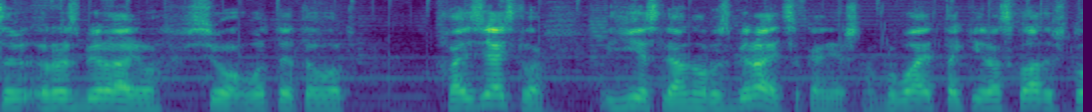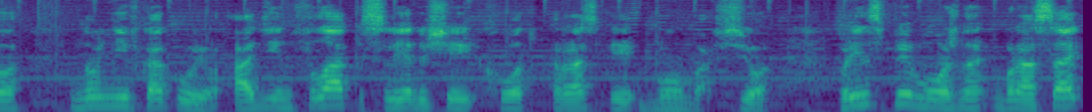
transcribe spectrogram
разбираю все вот это вот хозяйство, если оно разбирается, конечно. Бывают такие расклады, что ну ни в какую. Один флаг, следующий ход, раз и бомба. Все. В принципе, можно бросать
